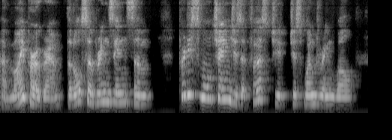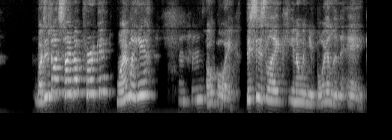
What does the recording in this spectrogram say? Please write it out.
uh, my program that also brings in some pretty small changes at first, you're just wondering, well, what did I sign up for again? Why am I here? Mm-hmm. Oh boy, this is like, you know, when you boil an egg,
